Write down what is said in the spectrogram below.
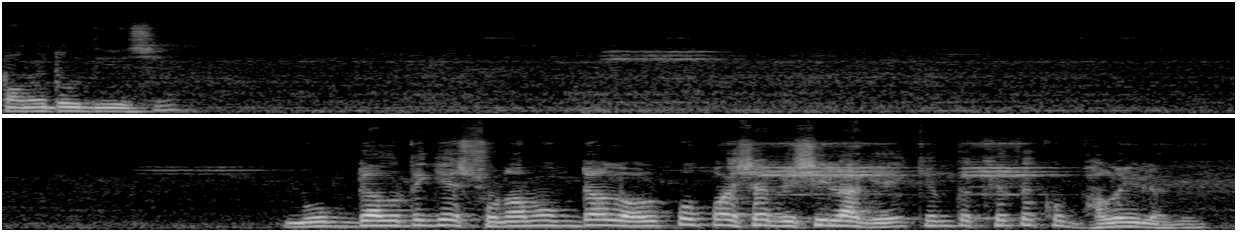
টমেটো দিয়েছি। মুগ ডাল থেকে সোনা মুগ ডাল অল্প পয়সা বেশি লাগে, কিন্তু খেতে খুব ভালোই লাগে।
